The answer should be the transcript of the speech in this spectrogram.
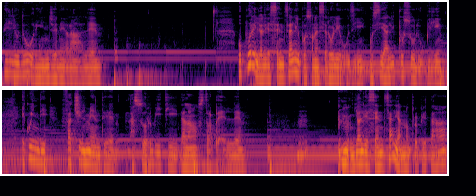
degli odori in generale Oppure gli oli essenziali possono essere oleosi, ossia liposolubili, e quindi facilmente assorbiti dalla nostra pelle. Gli oli essenziali hanno proprietà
